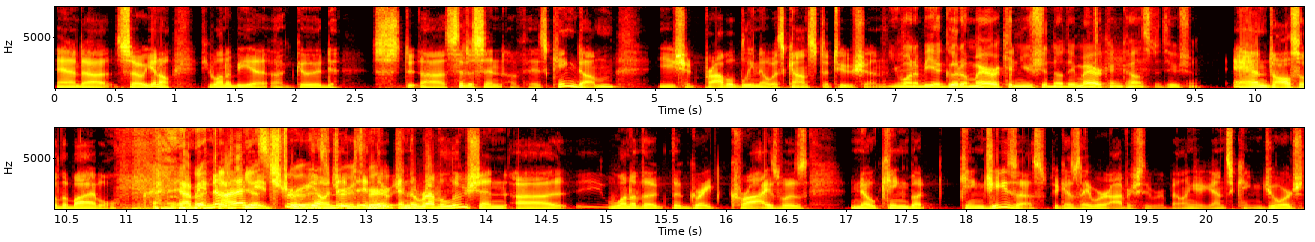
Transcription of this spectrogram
And uh, so, you know, if you want to be a, a good st- uh, citizen of his kingdom, you should probably know his constitution. You want to be a good American, you should know the American Constitution and also the Bible. I mean, no, I mean yes, it's true. true. You know, in, in, the, in, the, Revolution, uh, one of the, the great cries was "No king but King Jesus," because they were obviously rebelling against King George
